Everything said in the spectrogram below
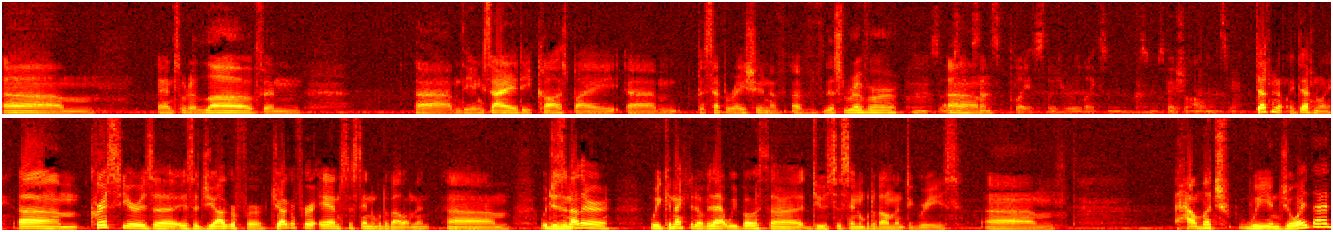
um, and sort of love and um, the anxiety caused by um, the separation of, of this river. Mm, so there's like Um, sense of place. There's really like some some spatial elements here. Definitely, definitely. Um, Chris here is a is a geographer, geographer and sustainable development, um, which is another. We connected over that. We both uh, do sustainable development degrees. Um, how much we enjoy that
